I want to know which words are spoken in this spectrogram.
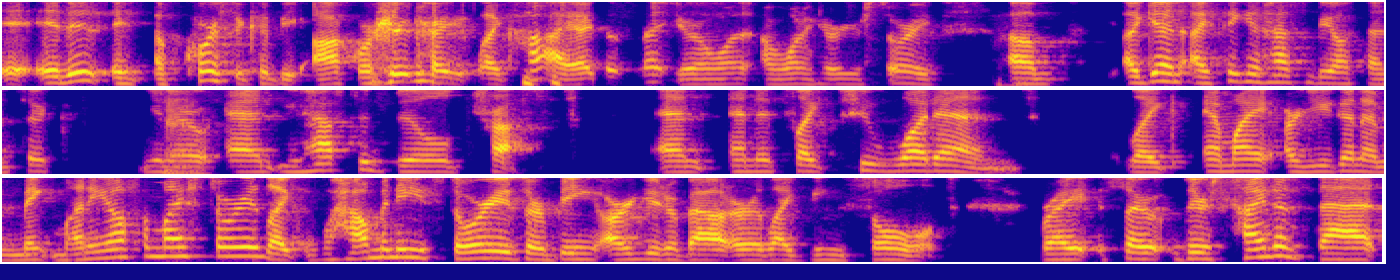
it, is. It, of course, it could be awkward, right? Like, "Hi, I just met you. I want I want to hear your story." Mm-hmm. Um, again, I think it has to be authentic, you know, yeah. and you have to build trust. And and it's like to what end? Like, am I? Are you going to make money off of my story? Like, how many stories are being argued about or like being sold? Right? So there's kind of that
